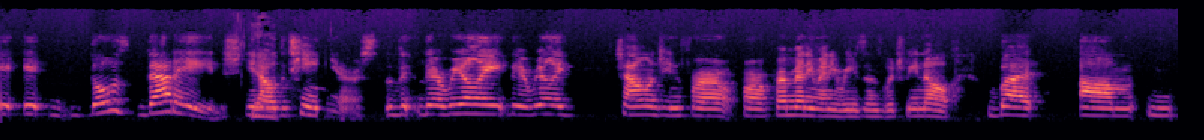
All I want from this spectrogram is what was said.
it, it those that age, you know, the teen years, they're really they're really challenging for, for, for many, many reasons, which we know. But um, n-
